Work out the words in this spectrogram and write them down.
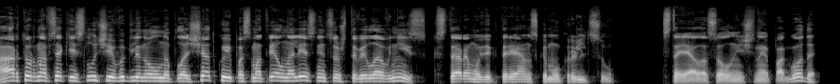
Артур на всякий случай выглянул на площадку и посмотрел на лестницу, что вела вниз, к старому викторианскому крыльцу. Стояла солнечная погода,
